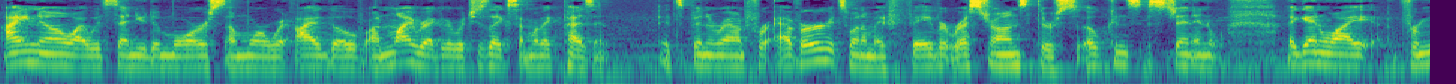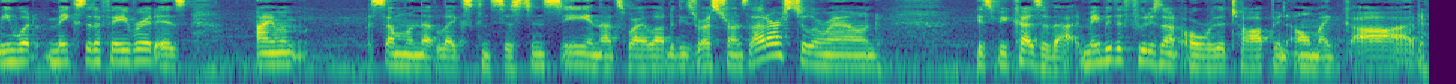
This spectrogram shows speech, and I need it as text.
I know I would send you to more somewhere where I go on my regular, which is like somewhere like Peasant. It's been around forever. It's one of my favorite restaurants. They're so consistent, and again, why for me, what makes it a favorite is I'm someone that likes consistency, and that's why a lot of these restaurants that are still around is because of that. Maybe the food is not over the top, and oh my god,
